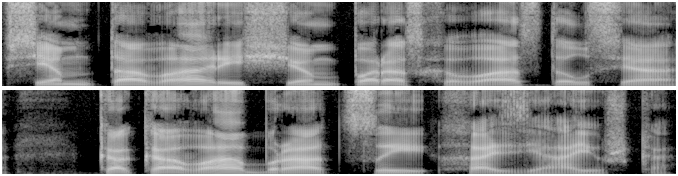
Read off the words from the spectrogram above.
Всем товарищам порасхвастался, Какова, братцы, хозяюшка.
